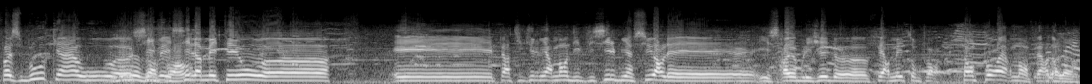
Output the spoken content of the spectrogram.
Facebook hein, où euh, si, la météo euh, est particulièrement difficile, bien sûr, les, ils seraient obligés de fermer tempor- temporairement. Pardon. Voilà.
